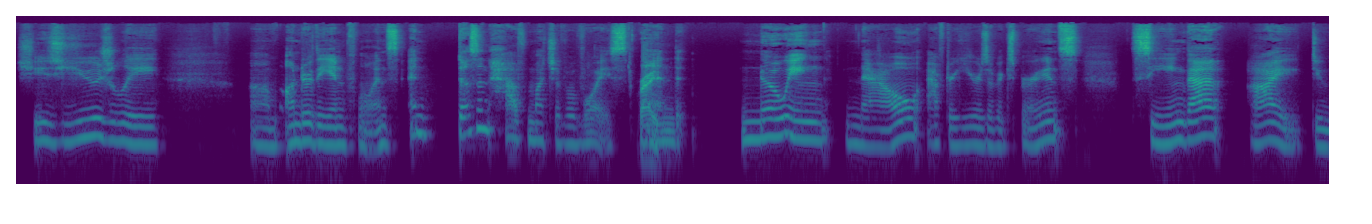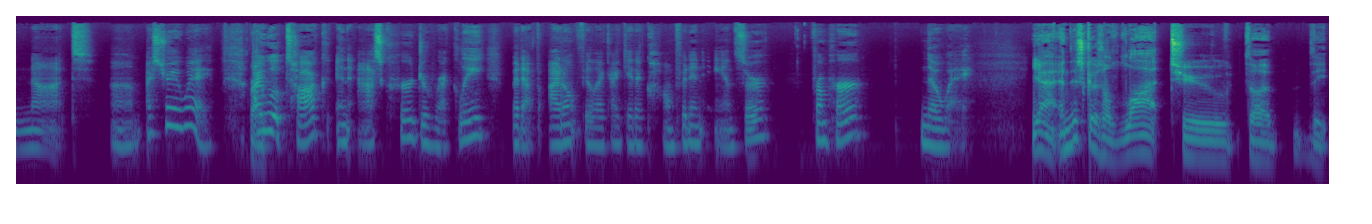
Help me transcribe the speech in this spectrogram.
she's usually um, under the influence and doesn't have much of a voice. Right. And knowing now, after years of experience, seeing that, I do not. Um, I stray away. I will talk and ask her directly, but if I don't feel like I get a confident answer from her, no way. Yeah, and this goes a lot to the the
